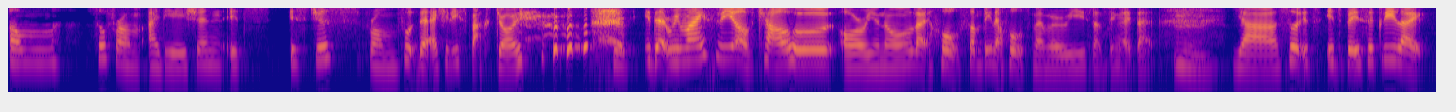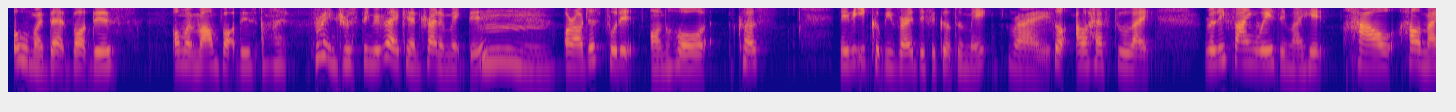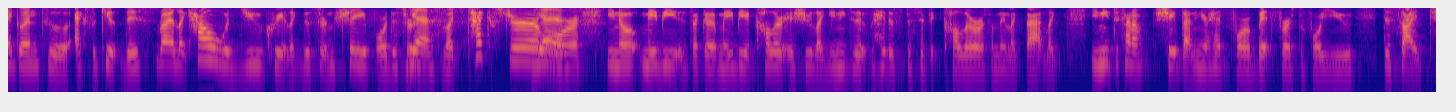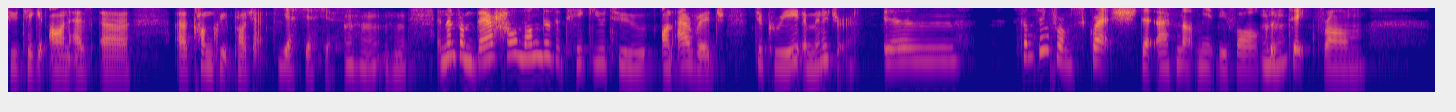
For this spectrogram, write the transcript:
Um, so from ideation, it's it's just from food that actually sparks joy. It- that reminds me of childhood, or you know, like holds something that holds memories, something like that. Yeah. So it's it's basically like, oh, my dad bought this, or my mom bought this. I'm like, very interesting. Maybe I can try to make this, or I'll just put it on hold because maybe it could be very difficult to make. Right. So I'll have to like really find ways in my head how how am I going to execute this? Right, like how would you create like this certain shape or this certain Yes. like texture or you know maybe it's like a maybe a color issue like you need to hit a specific color or something like that like you need to kind of shape that in your head for a bit first before you decide to take it on as a, a concrete project. Yes, yes, yes. And then from there, how long does it take you to on average to create a miniature? Um, something from scratch that I've not made before Mm-hmm. could take from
